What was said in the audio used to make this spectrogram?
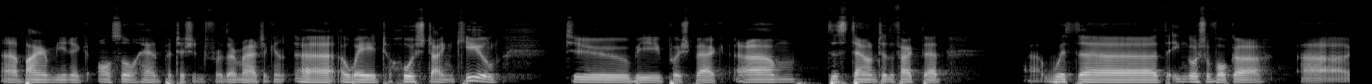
Uh, Bayern Munich also had petitioned for their match uh, away to Holstein Kiel to be pushed back. Um, this down to the fact that uh, with uh, the English Woche uh,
